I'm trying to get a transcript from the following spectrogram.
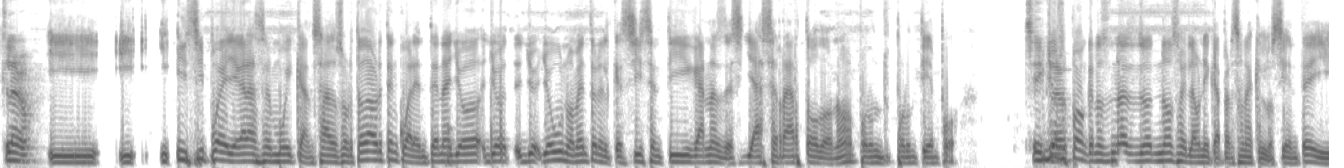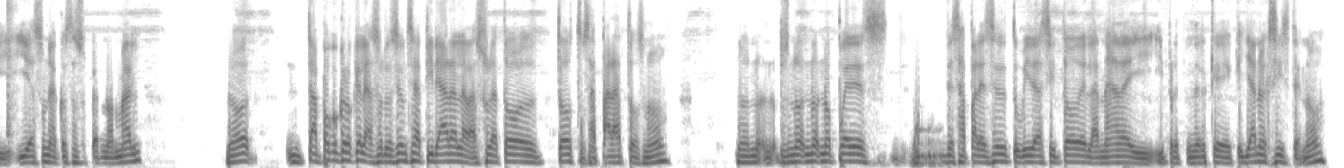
Claro. Y, y, y, y, sí puede llegar a ser muy cansado, sobre todo ahorita en cuarentena. Yo, yo, yo, yo hubo un momento en el que sí sentí ganas de ya cerrar todo, ¿no? Por un, por un tiempo. Sí, yo supongo que no, no, no, soy la única persona que lo siente y, y es una cosa súper normal, ¿no? Tampoco creo que la solución sea tirar a la basura todo, todos tus aparatos, ¿no? No, no, pues no, no, no puedes desaparecer de tu vida así todo de la nada y, y pretender que, que, ya no existe, ¿no?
